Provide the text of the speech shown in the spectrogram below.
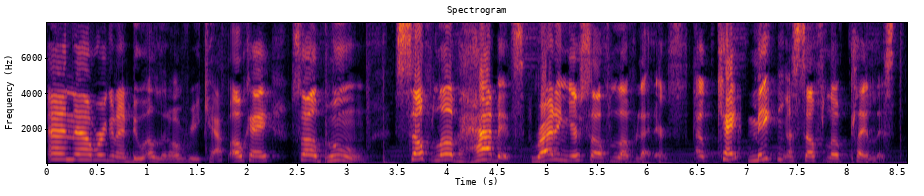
And now we're gonna do a little recap. Okay, so boom, self love habits, writing your self love letters. Okay, making a self love playlist.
